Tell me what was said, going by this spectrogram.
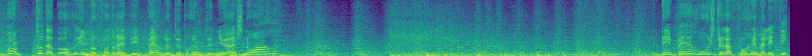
Bon, tout d'abord, il me faudrait des perles de brume de nuages noirs, des baies rouges de la forêt maléfique,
